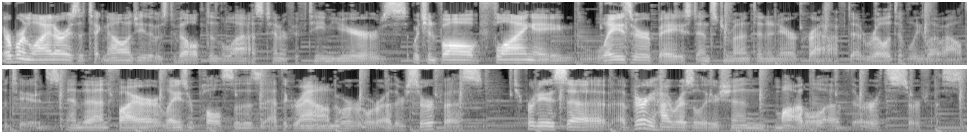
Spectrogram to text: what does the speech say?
Airborne LiDAR is a technology that was developed in the last 10 or 15 years, which involved flying a laser based instrument in an aircraft at relatively low altitudes and then fire laser pulses at the ground or, or other surface to produce a, a, very high resolution model of the Earth's surface.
